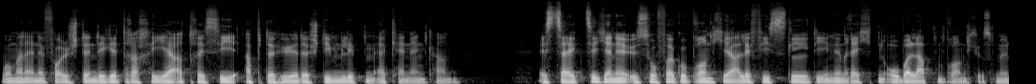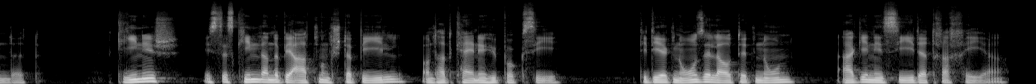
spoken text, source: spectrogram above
wo man eine vollständige Tracheaatresie ab der Höhe der Stimmlippen erkennen kann. Es zeigt sich eine ösophagobronchiale Fistel, die in den rechten Oberlappenbronchus mündet. Klinisch ist das Kind an der Beatmung stabil und hat keine Hypoxie. Die Diagnose lautet nun Agenesie der Trachea.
